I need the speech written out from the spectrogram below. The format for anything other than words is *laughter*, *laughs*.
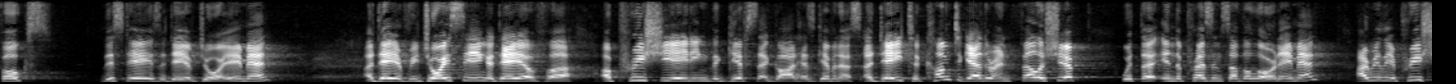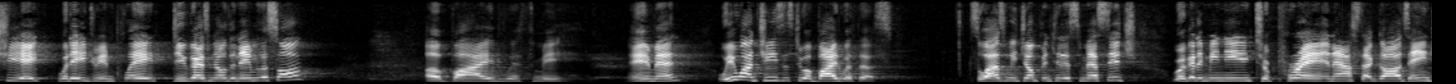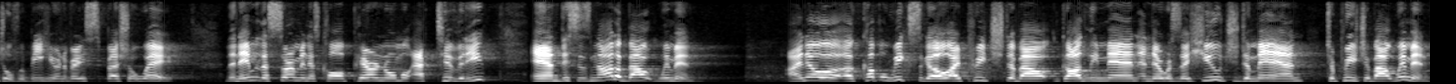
Folks, this day is a day of joy. Amen? Amen. A day of rejoicing, a day of uh, appreciating the gifts that God has given us, a day to come together and fellowship with the, in the presence of the Lord. Amen? I really appreciate what Adrian played. Do you guys know the name of the song? Abide with me. Amen? We want Jesus to abide with us. So as we jump into this message, we're going to be needing to pray and ask that God's angels will be here in a very special way. The name of the sermon is called Paranormal Activity, and this is not about women. I know a, a couple weeks ago I preached about godly men, and there was a huge demand to preach about women.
